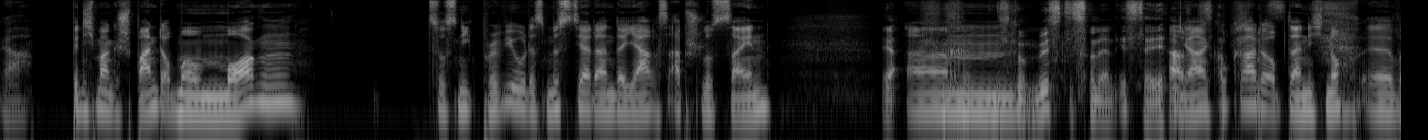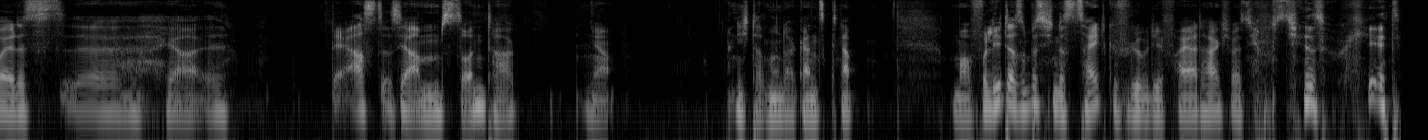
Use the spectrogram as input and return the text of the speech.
Ja, bin ich mal gespannt, ob wir morgen zur Sneak Preview, das müsste ja dann der Jahresabschluss sein. Ja, ähm, nicht nur müsste, sondern ist der Jahresabschluss. Ja, ich gucke gerade, ob da nicht noch, äh, weil das, äh, ja, äh, der erste ist ja am Sonntag. Ja, nicht, dass man da ganz knapp man verliert da so ein bisschen das Zeitgefühl über die Feiertage. Ich weiß nicht, ob es dir so geht.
